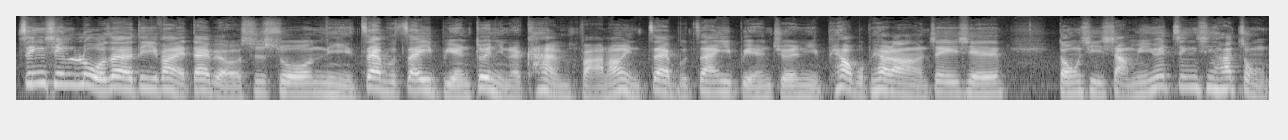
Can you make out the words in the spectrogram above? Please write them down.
金星落在的地方也代表的是说，你在不在意别人对你的看法，然后你在不在意别人觉得你漂不漂亮的这一些东西上面，因为金星它总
